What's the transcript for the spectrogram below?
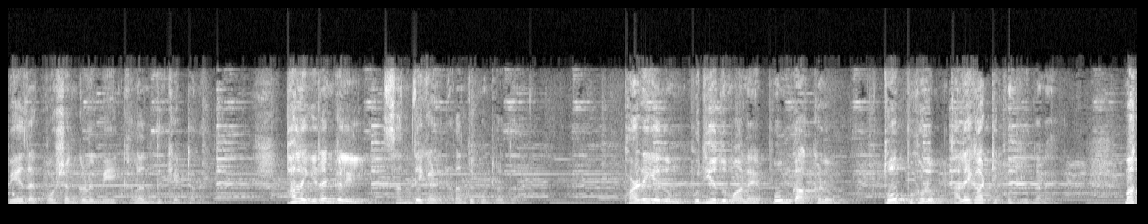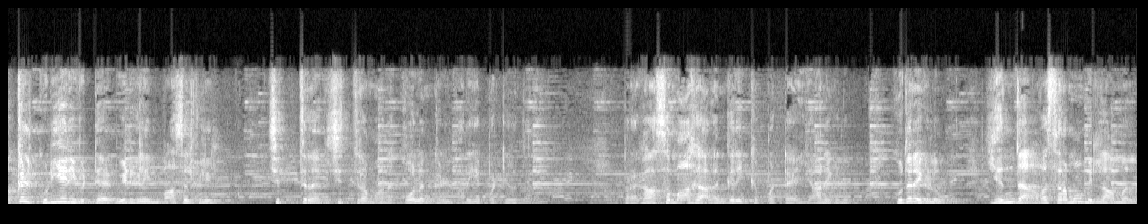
வேத கோஷங்களுமே கலந்து கேட்டன. பல இடங்களில் சந்தைகள் நடந்து கொண்டிருந்தன. பழையதும் புதியதுமான பூங்காக்களும் தோப்புகளும் தலைகாட்டிக் கொண்டிருந்தன. மக்கள் குடியேறிவிட்ட வீடுகளின் வாசல்களில் சித்திர விசித்திரமான கோலங்கள் வரையப்பட்டிருந்தன. பிரகாசமாக அலங்கரிக்கப்பட்ட யானைகளும் குதிரைகளும் எந்த அவசரமும் இல்லாமல்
